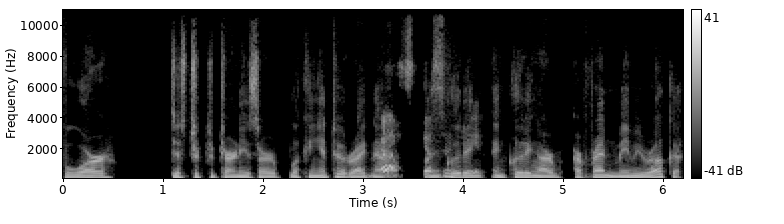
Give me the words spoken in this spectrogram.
four district attorneys are looking into it right now, Yes, yes, including indeed. including our, our friend Mimi Roca.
